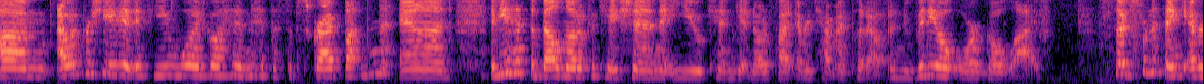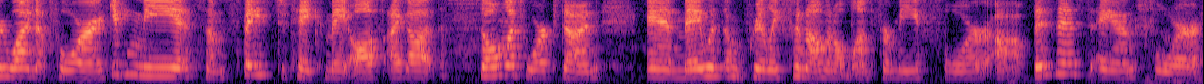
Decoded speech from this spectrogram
um, I would appreciate it if you would go ahead and hit the subscribe button and if you hit the bell notification you can get notified every time I put out a new video or go live. So I just want to thank everyone for giving me some space to take May off. I got so much work done and May was a really phenomenal month for me for uh, business and for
